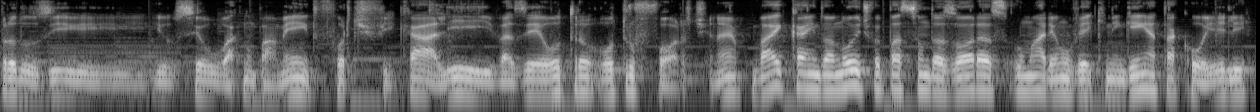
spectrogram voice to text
produzir o seu acampamento, fortificar ali e fazer outro, outro forte, né? Vai caindo a noite, foi passando as horas, o Marião vê que ninguém atacou ele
